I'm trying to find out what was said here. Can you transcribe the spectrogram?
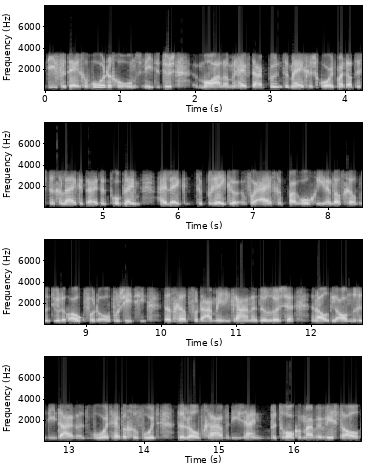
Die vertegenwoordigen ons niet. Dus Moalem heeft daar punten mee gescoord. Maar dat is tegelijkertijd het probleem. Hij leek te preken voor eigen parochie. En dat geldt natuurlijk ook voor de oppositie. Dat geldt voor de Amerikanen, de Russen en al die anderen die daar het woord hebben gevoerd. De loopgraven die zijn betrokken, maar we wisten al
